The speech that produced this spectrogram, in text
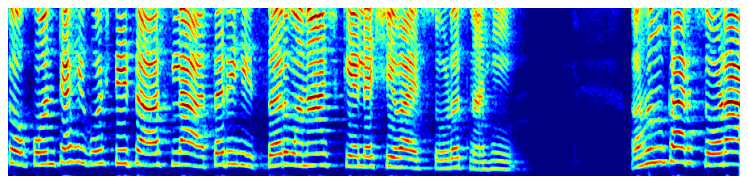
तो कोणत्याही गोष्टीचा असला तरीही सर्वनाश केल्याशिवाय सोडत नाही. अहंकार सोडा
